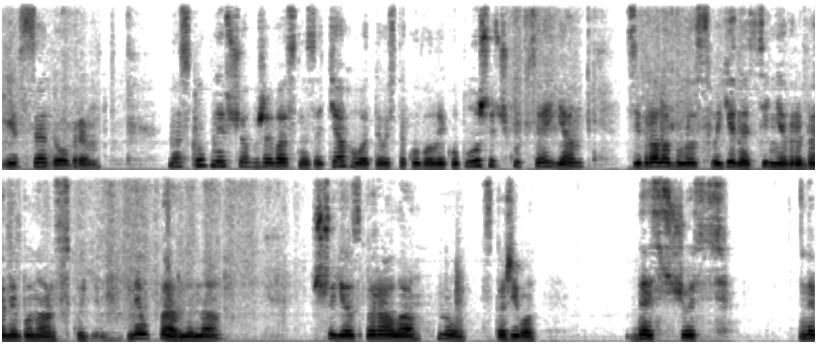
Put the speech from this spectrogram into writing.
і все добре. Наступне, щоб вже вас не затягувати, ось таку велику плошечку, це я зібрала було своє насіння вребени бонарської. Не впевнена, що я збирала, ну, скажімо, десь щось не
